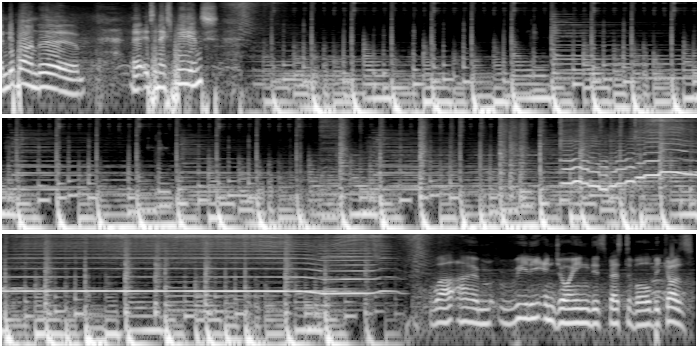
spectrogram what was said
கண்டிப்பாக வந்து it's an experience I'm really enjoying this festival because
